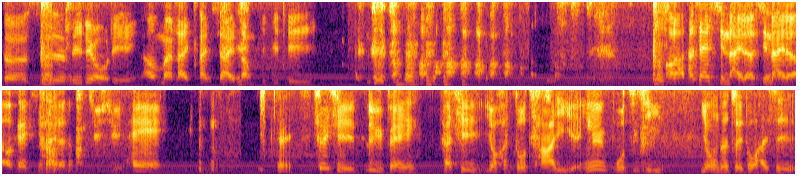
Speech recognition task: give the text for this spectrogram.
的是 V 六零，那我们来看下一张 PPT。好了，他现在醒来了，醒来了，OK，醒来了，那我们继续，嘿。对，所以其实绿杯它其实有很多差异耶，因为我自己用的最多还是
